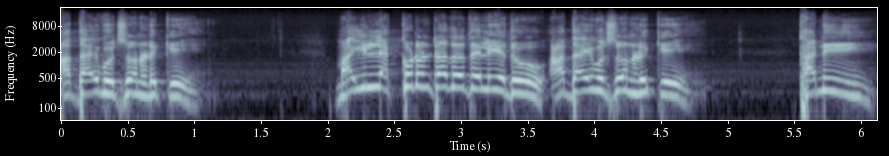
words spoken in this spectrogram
ఆ దైవజనుడికి. మా ఇల్లు ఎక్కడుంటుందో తెలియదు ఆ దైవజనుడికి. కానీ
